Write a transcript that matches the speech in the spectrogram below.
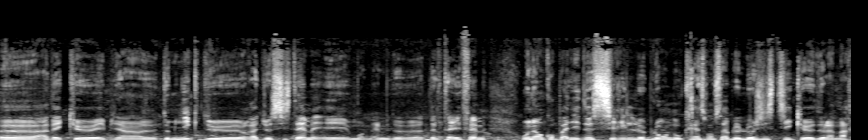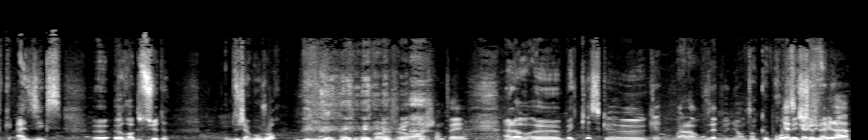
euh, avec euh, eh bien, Dominique du Radio Système et moi-même de Delta FM. On est en compagnie de Cyril Leblond, donc responsable logistique de la marque ASICS euh, Europe Sud. Déjà bonjour. bonjour, enchanté. Alors, euh, bah, qu'est-ce que, alors vous êtes venu en tant que professionnel, que là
